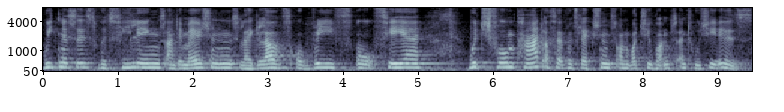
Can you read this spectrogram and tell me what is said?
weaknesses, with feelings and emotions like love or grief or fear, which form part of her reflections on what she wants and who she is.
